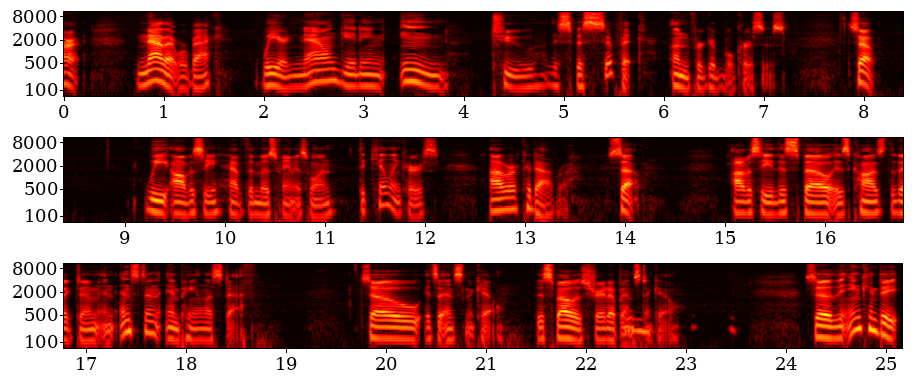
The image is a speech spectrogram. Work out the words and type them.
All right, now that we're back, we are now getting into the specific unforgivable curses. So, we obviously have the most famous one, the killing curse, Abracadabra. So, obviously, this spell is caused the victim an instant and painless death. So, it's an instant kill. This spell is straight up instant kill. So, the incanta-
